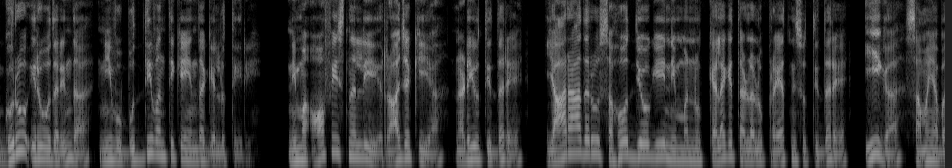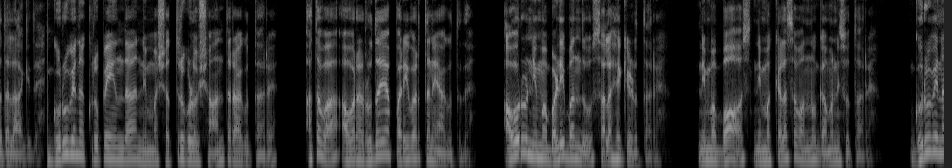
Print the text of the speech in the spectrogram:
ಗುರು ಇರುವುದರಿಂದ ನೀವು ಬುದ್ಧಿವಂತಿಕೆಯಿಂದ ಗೆಲ್ಲುತ್ತೀರಿ. ನಿಮ್ಮ ಆಫೀಸ್ನಲ್ಲಿ ರಾಜಕೀಯ ನಡೆಯುತ್ತಿದ್ದರೆ, ಯಾರಾದರೂ ಸಹೋದ್ಯೋಗಿ ನಿಮ್ಮನ್ನು ಕೆಳಗೆ ತಳ್ಳಲು ಪ್ರಯತ್ನಿಸುತ್ತಿದ್ದರೆ, ಈಗ ಸಮಯ ಬದಲಾಗಿದೆ. ಗುರುವಿನ ಕೃಪೆಯಿಂದ ನಿಮ್ಮ ಶತ್ರುಗಳು ಶಾಂತರಾಗುತ್ತಾರೆ ಅಥವಾ ಅವರ ಹೃದಯ ಪರಿವರ್ತನೆಯಾಗುತ್ತದೆ. ಅವರು ನಿಮ್ಮ ಬಳಿ ಬಂದು ಸಲಹೆ ಕೇಳುತ್ತಾರೆ. ನಿಮ್ಮ ಬಾಸ್ ನಿಮ್ಮ ಕೆಲಸವನ್ನು ಗಮನಿಸುತ್ತಾರೆ. ಗುರುವಿನ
